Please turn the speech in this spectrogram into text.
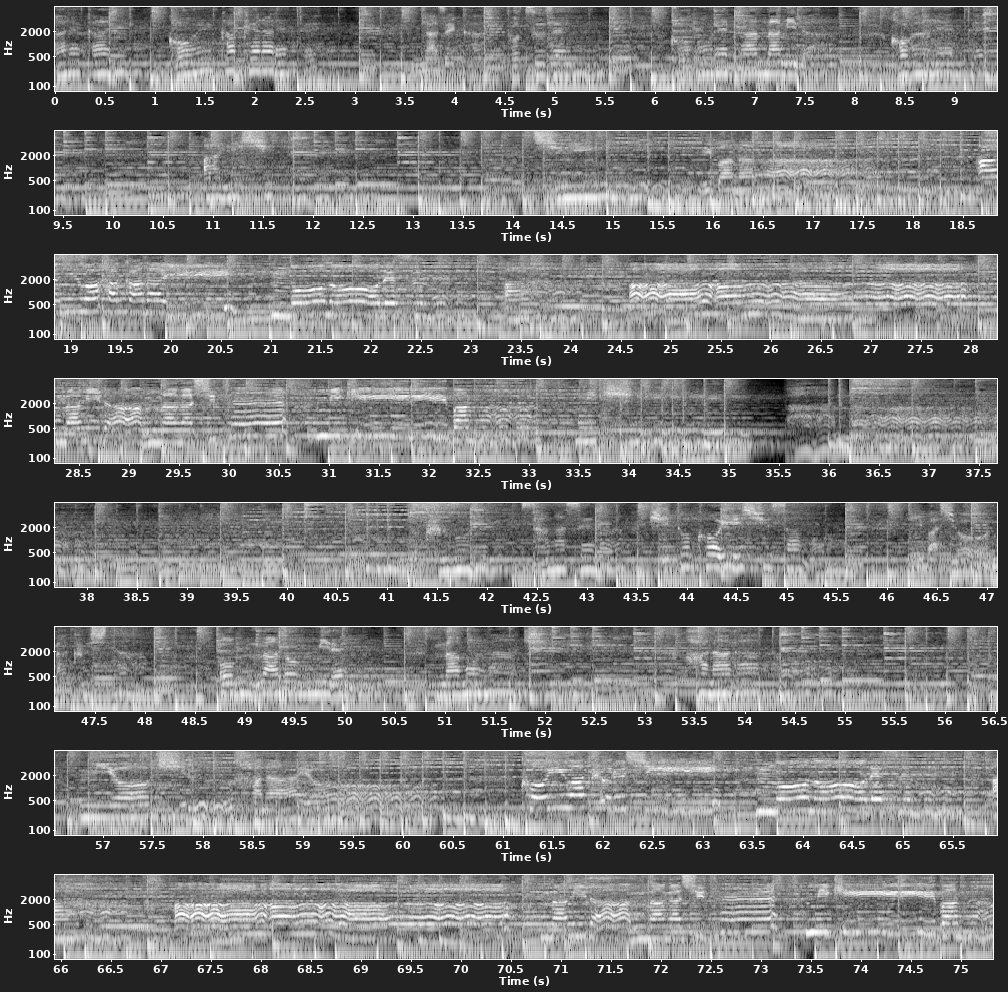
誰かに声かけられてなぜか突然こぼれた涙焦がれて愛して死に花愛は儚いものですね。ああ。流して見切り花見切り花ぬくもり探せば人恋しさも居場所をなくした女の未練名もなき花だ花よ。恋は苦しいものですね。ああああ涙流して見切り花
